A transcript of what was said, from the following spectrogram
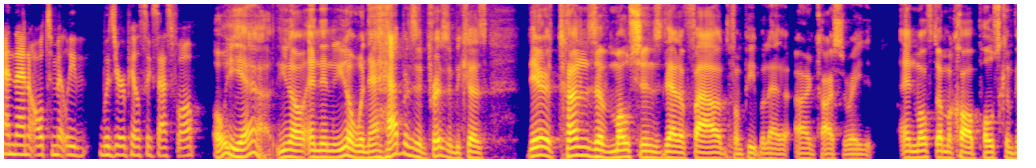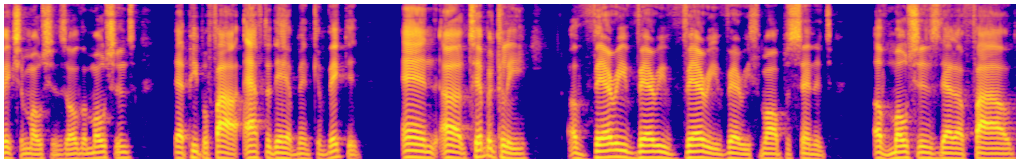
and then ultimately was your appeal successful? Oh yeah you know and then you know when that happens in prison because there are tons of motions that are filed from people that are incarcerated and most of them are called post-conviction motions. Or the motions that people file after they have been convicted. And uh, typically a very very very very small percentage of motions that are filed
